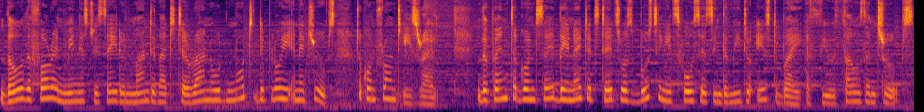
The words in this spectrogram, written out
though the foreign ministry said on Monday that Tehran would not deploy any troops to confront Israel. The Pentagon said the United States was boosting its forces in the Middle East by a few thousand troops.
